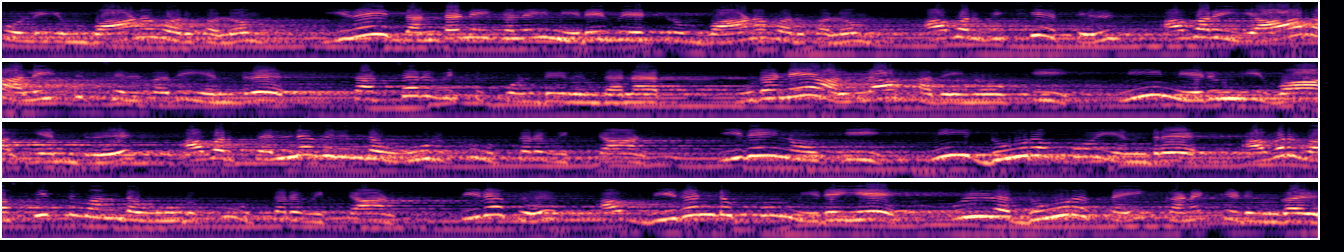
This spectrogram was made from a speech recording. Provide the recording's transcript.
பொழியும் வானவர்களும் இறை தண்டனைகளை நிறைவேற்றும் வானவர்களும் அவர் விஷயத்தில் அவரை யார் அழைத்துச் செல்வது என்று சச்சரவிட்டுக் கொண்டிருந்தனர். உடனே அல்லாஹ் அதை நோக்கி நீ நெருங்கி வா என்று அவர் செல்லவிருந்த ஊருக்கு உத்தரவிட்டான். இதை நோக்கி நீ தூரப்போ என்று அவர் வசித்து வந்த ஊருக்கு உத்தரவிட்டான். பிறகு அவ்விரண்டுக்கும் இடையே உள்ள தூரத்தை கணக்கெடுங்கள்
